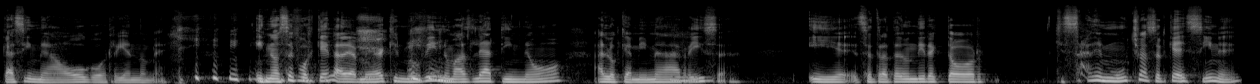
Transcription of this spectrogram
casi me ahogo riéndome. Y no sé por qué la de American Movie nomás le atinó a lo que a mí me da risa. Y eh, se trata de un director que sabe mucho acerca de cine,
